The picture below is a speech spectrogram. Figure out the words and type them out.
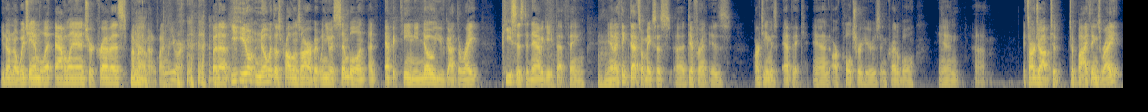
you don't know which avalanche or crevice. I'm yeah. not a mountain climber, you are. but uh, you, you, don't know what those problems are. But when you assemble an, an, epic team, you know you've got the right pieces to navigate that thing. Mm-hmm. And I think that's what makes us uh, different is our team is epic and our culture here is incredible. And um, it's our job to, to buy things right.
